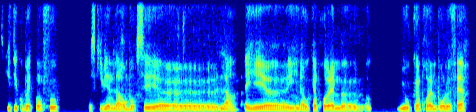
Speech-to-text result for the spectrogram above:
ce qui était complètement faux parce qu'il vient de la rembourser euh, là et euh, il n'a aucun problème, euh, aucun problème pour le faire.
